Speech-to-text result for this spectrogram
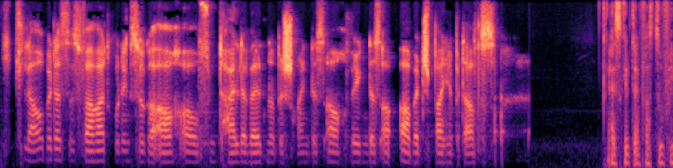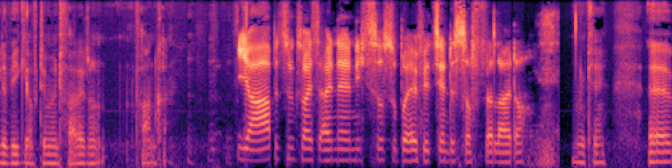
Ich glaube, dass das Fahrradrouting sogar auch auf einen Teil der Welt nur beschränkt ist, auch wegen des Ar- Arbeitsspeicherbedarfs. Es gibt einfach zu viele Wege, auf denen man mit Fahrrädern fahren kann. Ja, beziehungsweise eine nicht so super effiziente Software leider. Okay. Äh,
